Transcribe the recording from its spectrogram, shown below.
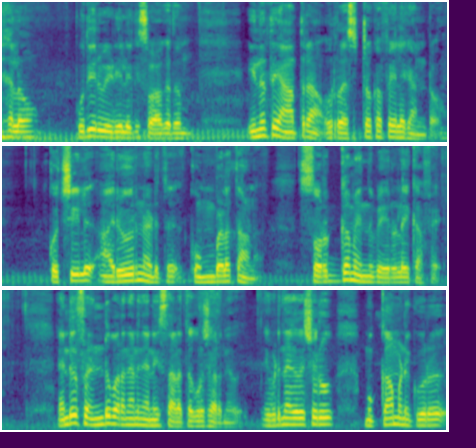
ഹലോ. പുതിയൊരു വീഡിയോയിലേക്ക് സ്വാഗതം. ഇന്നത്തെ യാത്ര ഒരു റെസ്റ്റോ കഫേയിലേക്കാണ് കേട്ടോ കൊച്ചിയിൽ അരൂരിനടുത്ത് കുമ്പളത്താണ് സ്വർഗം എന്നു പേരുള്ള ഈ കഫേ. എന്റെ ഒരു ഫ്രണ്ട് പറഞ്ഞാണ് ഞാൻ ഈ സ്ഥലത്തെക്കുറിച്ച് അറിഞ്ഞത്. ഇവിടുന്ന് ഏകദേശം ഒരു മുക്കാൽ മണിക്കൂർ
